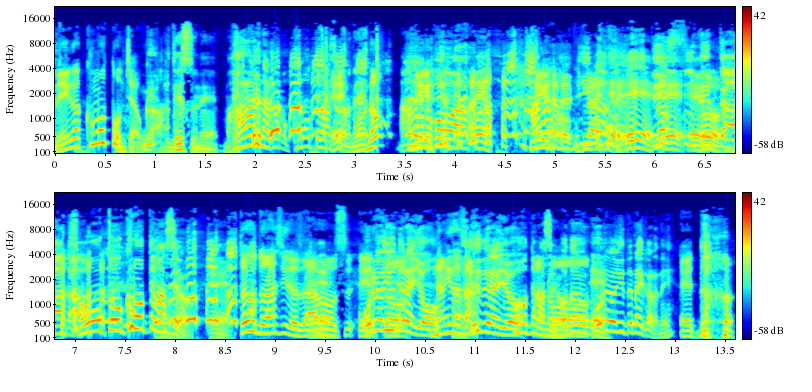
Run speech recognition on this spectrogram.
目が曇っとんちゃうかネ。ですね。まあ腹の中も曇ってますよねえの。あのとこは、ええ、目が出てない。ええ、ええ、相当曇ってますよ。ええということらしいです。あの、俺は言うてないよ。渚さん言う。てないよ。曇ってますよ俺は言うてないからね。えっと、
